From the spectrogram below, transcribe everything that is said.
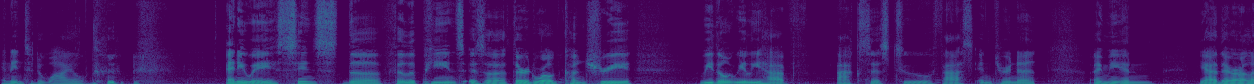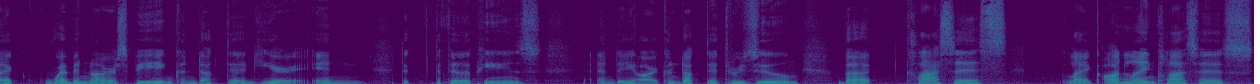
and into the wild. Anyway, since the Philippines is a third world country, we don't really have access to fast internet. I mean, yeah, there are like webinars being conducted here in the the Philippines and they are conducted through Zoom, but classes like online classes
